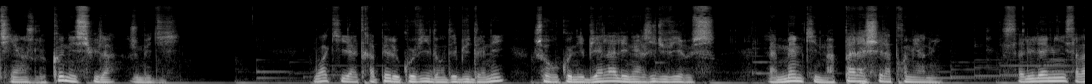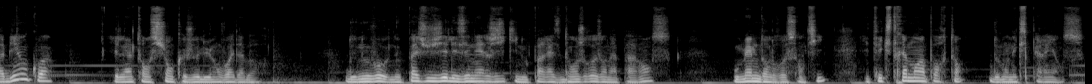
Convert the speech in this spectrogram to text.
Tiens, je le connais celui-là, je me dis. Moi qui ai attrapé le Covid en début d'année, je reconnais bien là l'énergie du virus, la même qui ne m'a pas lâché la première nuit. Salut l'ami, ça va bien ou quoi? Et l'intention que je lui envoie d'abord. De nouveau, ne pas juger les énergies qui nous paraissent dangereuses en apparence, ou même dans le ressenti, est extrêmement important de mon expérience,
